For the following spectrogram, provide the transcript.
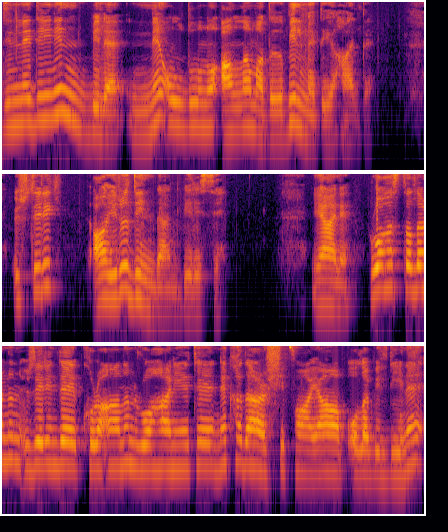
Dinlediğinin bile ne olduğunu anlamadığı, bilmediği halde. Üstelik ayrı dinden birisi. Yani ruh hastalarının üzerinde Kur'an'ın ruhaniyete ne kadar şifaya olabildiğine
